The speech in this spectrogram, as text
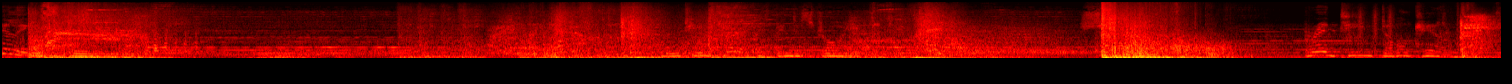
Killing spree. Destroyed. Red team double kill.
